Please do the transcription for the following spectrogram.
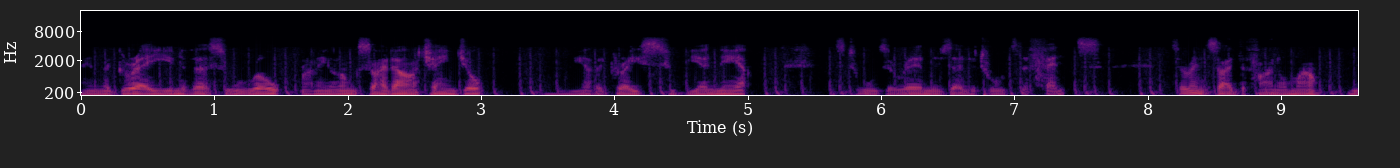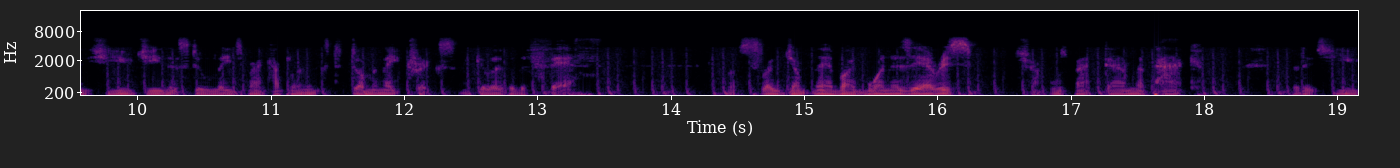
And the grey Universal Rule running alongside Archangel. And the other grey Subiania. It's towards the rear, moves over towards the fence. So inside the final mile. It's UG that still leads by a couple of links to Dominatrix and go over the fifth. Slow jump there by Buenos Aires. Shuffles back down the pack. But it's U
